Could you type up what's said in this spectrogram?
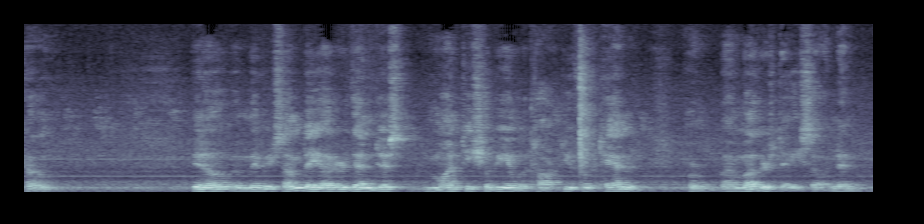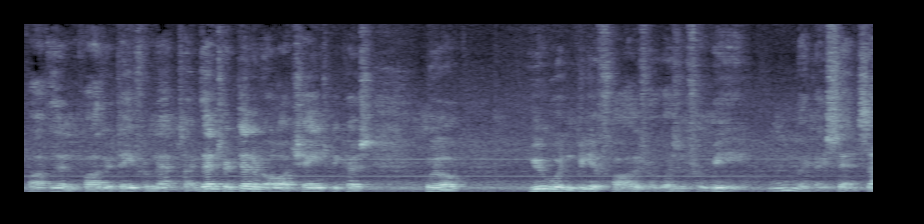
come. You know, maybe someday, other than just Monty, she'll be able to talk to you for ten for uh, Mother's Day. So, and then then Father's Day from that time. Then then it'll all change because, well, you wouldn't be a father if it wasn't for me. Like I said, so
